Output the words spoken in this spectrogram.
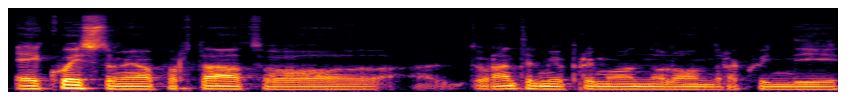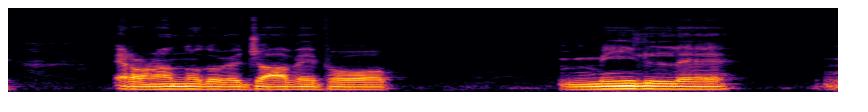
e questo mi ha portato durante il mio primo anno a Londra, quindi era un anno dove già avevo mille, uh,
